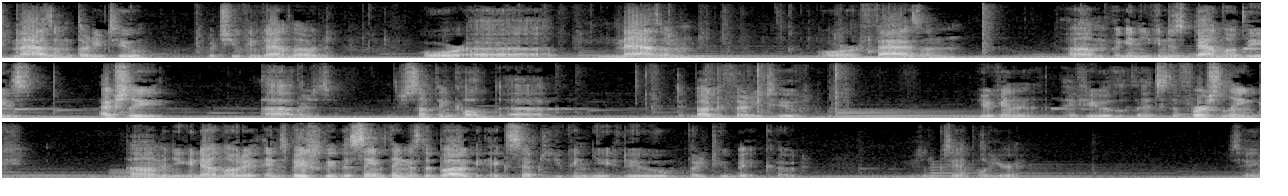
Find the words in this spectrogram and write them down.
MASM32, which you can download, or uh, NASM, or FASM. Um, again, you can just download these. Actually, uh, there's there's something called uh, Debug32. You can, if you, it's the first link um, and you can download it, and it's basically the same thing as debug, except you can do 32-bit code. Here's an example here. See,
